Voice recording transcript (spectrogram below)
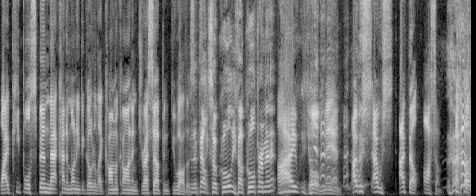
why people spend that kind of money to go to like Comic Con and dress up and do all those. Things. It things. felt so cool. You felt cool for a minute. I oh man, I was I was I felt awesome. I felt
